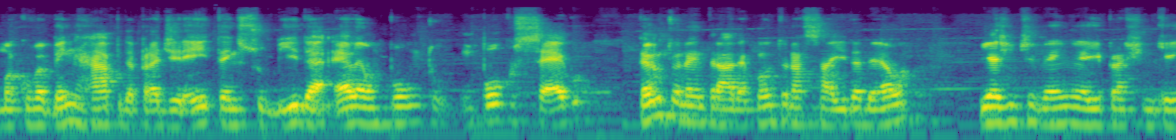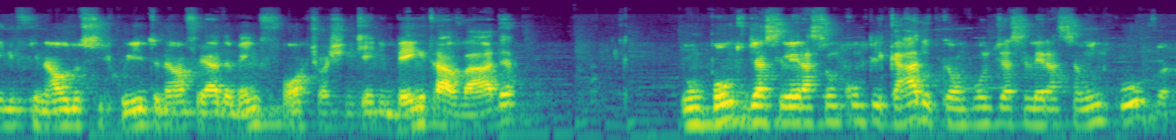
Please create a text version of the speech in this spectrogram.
Uma curva bem rápida para a direita, em subida, ela é um ponto um pouco cego, tanto na entrada quanto na saída dela e a gente vem aí para a chicane final do circuito, né? Uma freada bem forte, uma chicane bem travada. Um ponto de aceleração complicado, porque é um ponto de aceleração em curva,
